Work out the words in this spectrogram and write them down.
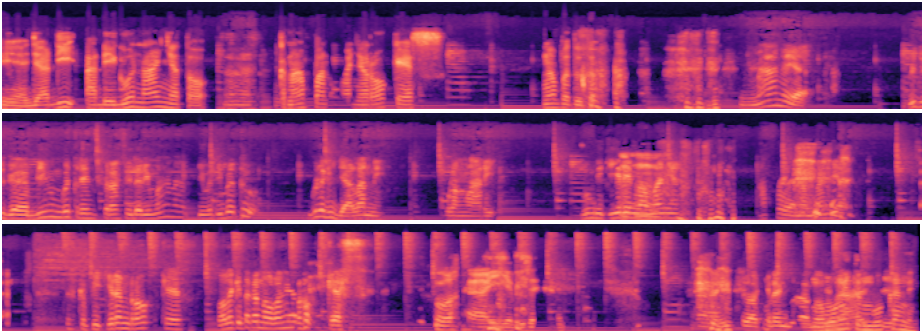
Iya, jadi adek gue nanya toh Nah, kenapa namanya Rokes? Ngapa tuh toh? gimana ya? Gue juga bingung gue terinspirasi dari mana. Tiba-tiba tuh gue lagi jalan nih, pulang lari. Gue mikirin Mm-mm. namanya. Apa ya namanya? Terus kepikiran Rockes. Soalnya kita kan orangnya Rockes. Wah, iya bisa. Nah itu akhirnya gue Ngomongnya tumbukan nih.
